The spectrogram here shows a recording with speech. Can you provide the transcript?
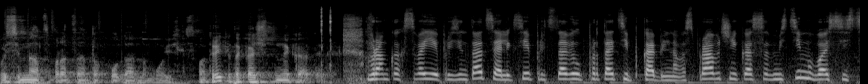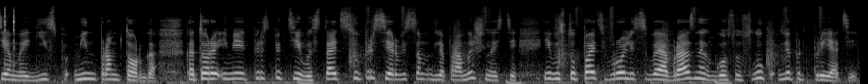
18% по данному, если смотреть, это качественный кабель. В рамках своей презентации Алексей представил прототип кабельного справочника, совместимого с системой ГИСП Минпромторга, который имеет перспективы стать суперсервисом для промышленности и выступать в роли своеобразных госуслуг для предприятий.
